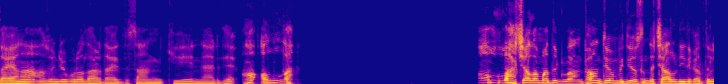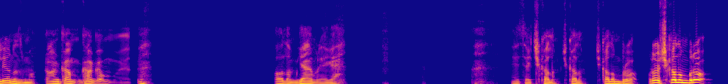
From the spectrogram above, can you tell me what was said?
Dayana az önce buralardaydı sanki. Nerede? Ha Allah. Allah çalamadık lan. Pantheon videosunda çaldıydık hatırlıyorsunuz mu? Kankam kankam. Oğlum gel buraya gel. Neyse çıkalım çıkalım. Çıkalım bro. Bro çıkalım bro.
